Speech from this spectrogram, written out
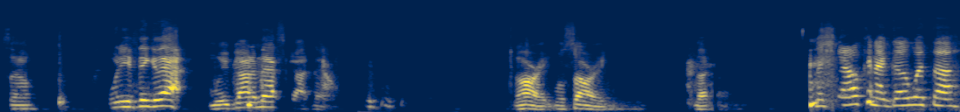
So what do you think of that? We've got a mascot now. All right. Well, sorry, but Michelle, can I go with the,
